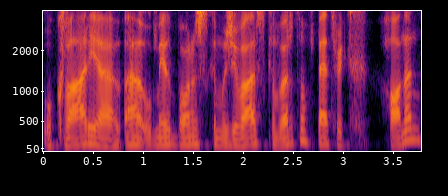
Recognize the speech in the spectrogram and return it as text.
ukvarja uh, v Melbournskem živalskem vrtu, Patrick Honan.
